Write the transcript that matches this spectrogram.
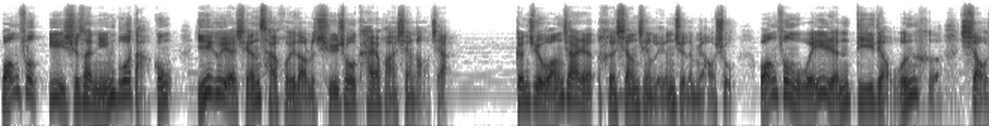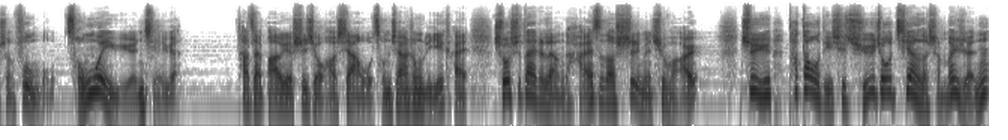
王凤一直在宁波打工，一个月前才回到了衢州开化县老家。根据王家人和乡亲邻居的描述，王凤为人低调温和，孝顺父母，从未与人结怨。她在八月十九号下午从家中离开，说是带着两个孩子到市里面去玩。至于她到底去衢州见了什么人，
